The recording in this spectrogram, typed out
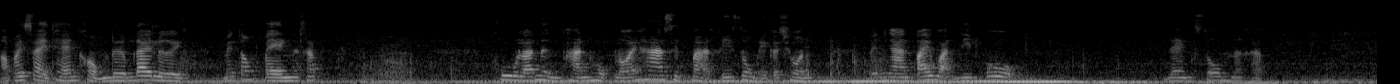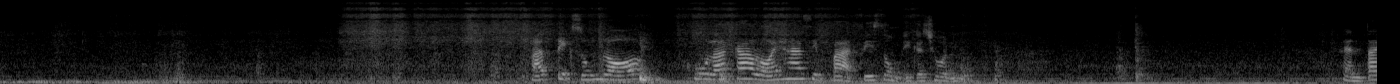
เอาไปใส่แทนของเดิมได้เลย ไม่ต้องแปลงนะครับ คู่ละ 1,650 บาทฟรีส่งเอกชน เป็นงานไต้หวันดีโป้แดงส้มนะครับพลาสติกซุ้มล้อ คู่ละ 950 บาทฟรีส่งเอกชน แผ่นใต้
